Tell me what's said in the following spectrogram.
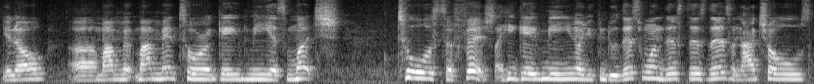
you know, uh, my, my mentor gave me as much tools to fish. Like he gave me, you know, you can do this one, this, this, this, and I chose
